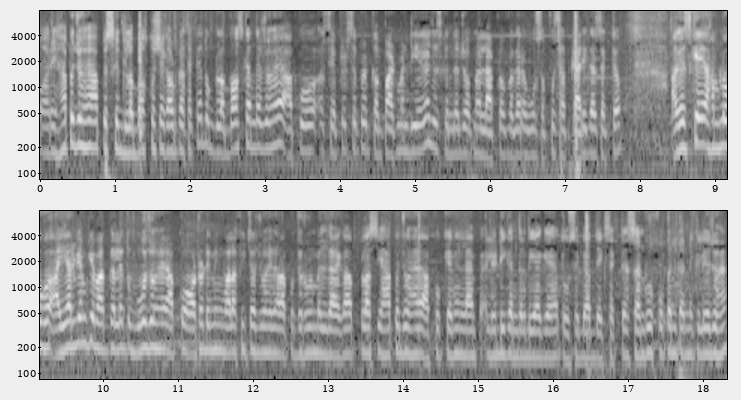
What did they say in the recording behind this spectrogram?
और यहाँ पे जो है आप इसके ग्लब बॉक्स को चेकआउट कर सकते हैं। तो ग्लब बॉक्स के अंदर जो है आपको सेपरेट सेपरेट कंपार्टमेंट दिए गए, जिसके अंदर जो अपना लैपटॉप वगैरह, वो सब कुछ आप कैरी कर सकते हो। अगर इसके हम लोग आई की बात कर ले तो वो जो है आपको ऑटो डिमिंग वाला फीचर जो है यार आपको ज़रूर मिल जाएगा। प्लस यहाँ पे जो है आपको केविन लैंप एलईडी के अंदर दिया गया है तो उसे भी आप देख सकते हैं। सनरूफ ओपन करने के लिए जो है,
